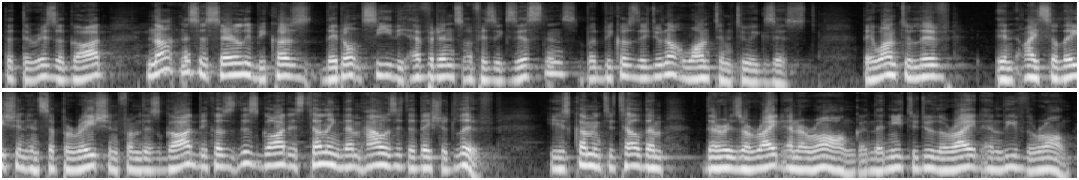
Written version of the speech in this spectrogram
that there is a God, not necessarily because they don't see the evidence of his existence, but because they do not want him to exist. They want to live in isolation and separation from this God because this God is telling them how is it that they should live. He is coming to tell them there is a right and a wrong, and they need to do the right and leave the wrong.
